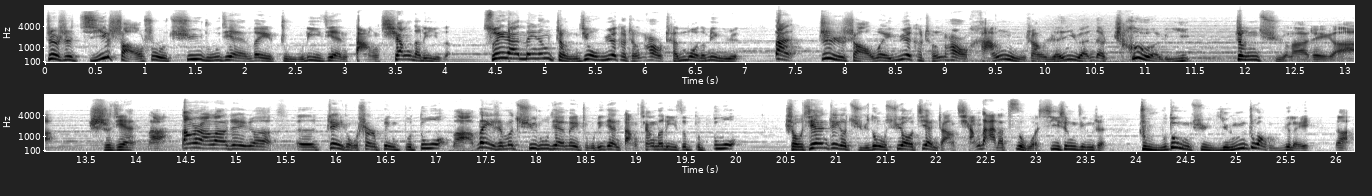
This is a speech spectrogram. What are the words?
这是极少数驱逐舰为主力舰挡枪的例子。虽然没能拯救约克城号沉没的命运，但至少为约克城号航母上人员的撤离争取了这个时间啊！当然了，这个呃这种事儿并不多啊。为什么驱逐舰为主力舰挡枪的例子不多？首先，这个举动需要舰长强大的自我牺牲精神，主动去迎撞鱼雷啊！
